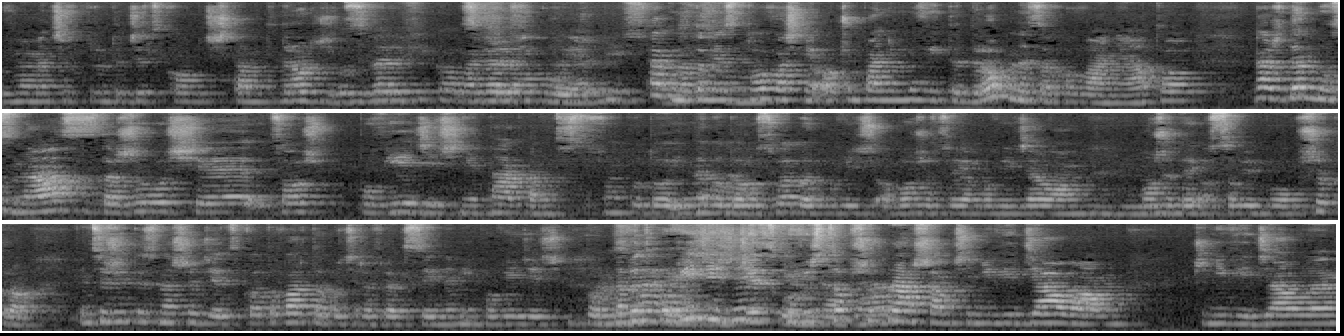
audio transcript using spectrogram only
w momencie, w którym to dziecko gdzieś tam ten rodzic Zweryfikować Zweryfikuje. tak, natomiast to właśnie, o czym Pani mówi, te drobne zachowania, to każdemu z nas zdarzyło się coś powiedzieć nie tak, nawet w stosunku do innego Tak. dorosłego i powiedzieć, o Boże, co ja powiedziałam, Mhm. może tej osobie było przykro. Więc jeżeli to jest nasze dziecko, to warto być refleksyjnym i powiedzieć, Porozmawiać nawet powiedzieć dziecku, wiesz co, przepraszam Cię, nie wiedziałam, czy nie wiedziałem,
